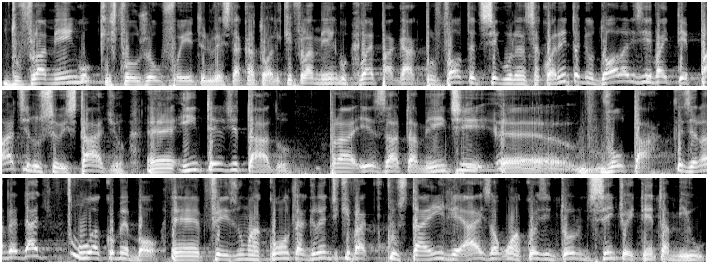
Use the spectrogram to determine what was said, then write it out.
do Flamengo, que foi o jogo foi entre Universidade Católica e Flamengo, vai pagar por falta de segurança 40 mil dólares e vai ter parte do seu estádio é, interditado para exatamente é, voltar. Quer dizer, na verdade, o Acomebol é, fez uma conta grande que vai custar em reais alguma coisa em torno de 180 mil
